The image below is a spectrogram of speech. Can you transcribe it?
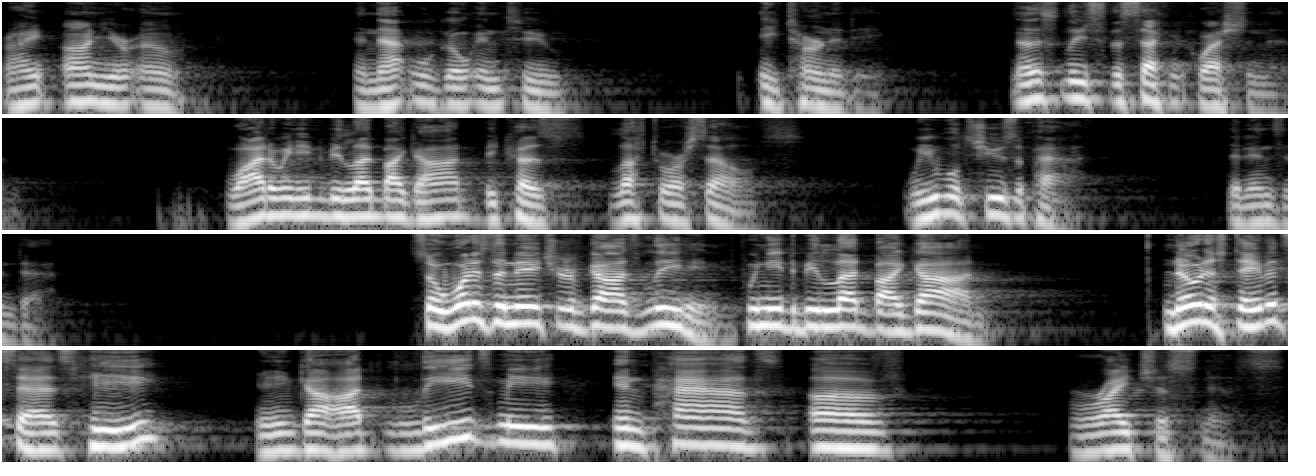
right, on your own and that will go into eternity. Now, this leads to the second question then. Why do we need to be led by God? Because left to ourselves, we will choose a path that ends in death. So, what is the nature of God's leading? If we need to be led by God, notice David says, He, meaning God, leads me in paths of righteousness.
